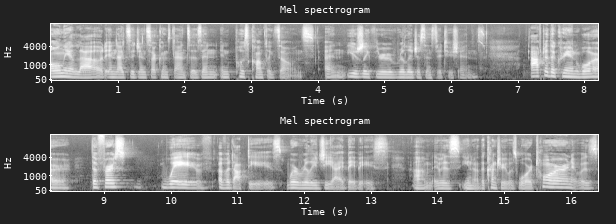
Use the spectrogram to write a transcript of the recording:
only allowed in exigent circumstances and in post conflict zones, and usually through religious institutions. After the Korean War, the first wave of adoptees were really GI babies. Um, it was, you know, the country was war torn. It was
